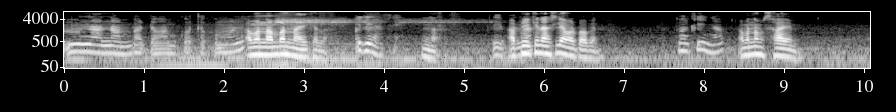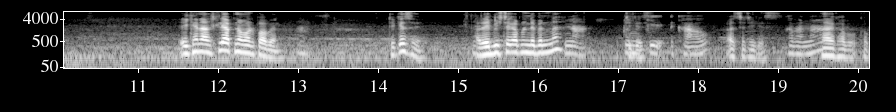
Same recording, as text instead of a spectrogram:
উম, না নাম্বার দাও আমি কথা কম আমার নাম্বার নাই খেলা। ওই যে আছে। না। আপনি এখানে আসলে আমার পাবেন। তোমার কি নাম? আমার নাম সায়েম। এইখানে আসলে আপনি আমার পাবেন। আচ্ছা। ঠিক আছে? আর এই বিশ টাকা আপনি নেবেন না? না ঠিক আছে। খাও? আচ্ছা ঠিক আছে। খাবার না? হ্যাঁ খাব খাব।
